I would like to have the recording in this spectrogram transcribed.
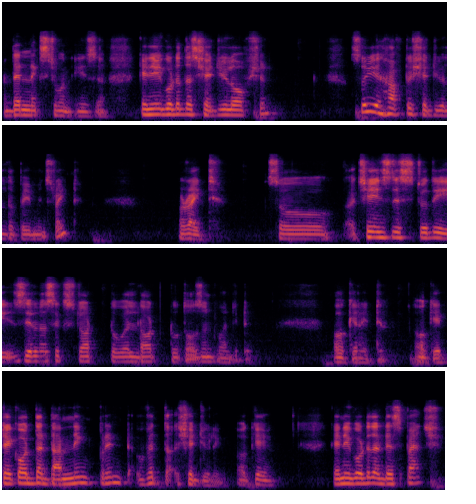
Then next one is uh, can you go to the schedule option? So you have to schedule the payments right? Right. So uh, change this to the 06.12.2022 Okay, right. Okay, take out the dunning print with scheduling. Okay, can you go to the dispatch,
